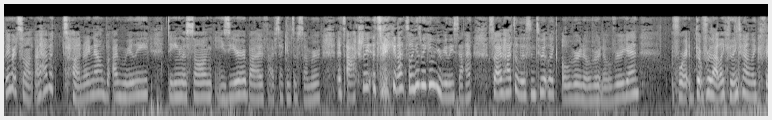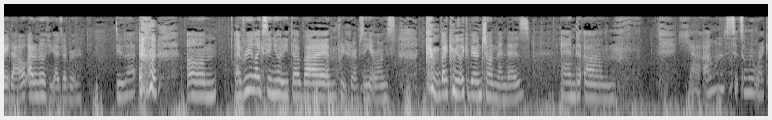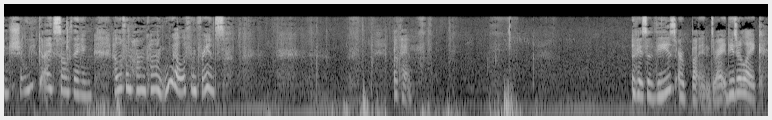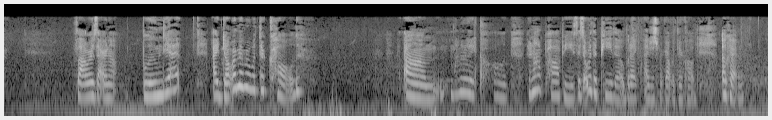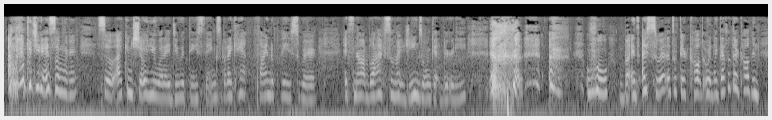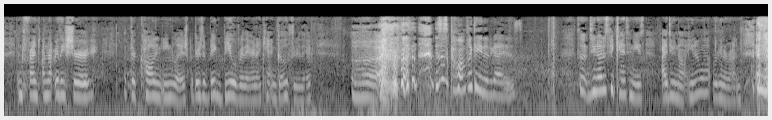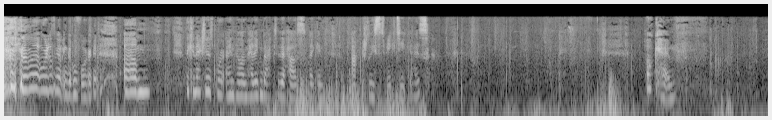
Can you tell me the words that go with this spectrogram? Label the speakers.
Speaker 1: Favorite song? I have a ton right now, but I'm really digging the song "Easier" by Five Seconds of Summer. It's actually it's making that song is making me really sad, so I've had to listen to it like over and over and over again for it for that like feeling to kind of like fade out. I don't know if you guys ever do that. um, I really like "Senorita" by I'm pretty sure I'm saying it wrong. By Camila Cabello and Shawn Mendes, and um I want to sit somewhere where I can show you guys something. Hello from Hong Kong. Ooh, hello from France. Okay. Okay, so these are buttons, right? These are like flowers that are not bloomed yet. I don't remember what they're called um, what are they called? They're not poppies. Start with a P though, but I, I just forgot what they're called. Okay. I'm gonna put you guys somewhere so I can show you what I do with these things, but I can't find a place where it's not black so my jeans won't get dirty. Little buttons. I swear that's what they're called, or like that's what they're called in, in French. I'm not really sure what they're called in English, but there's a big B over there and I can't go through there. Uh, this is complicated, guys. So, do you know how to speak Cantonese? I do not. You know what? We're gonna run. you know what? We're just gonna go for it. Um, the connection is poor. I know. I'm heading back to the house so I can actually speak to you guys. Okay.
